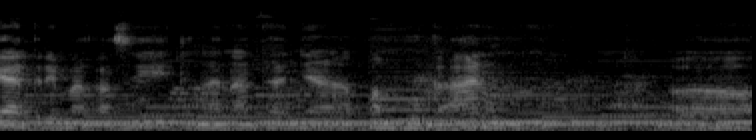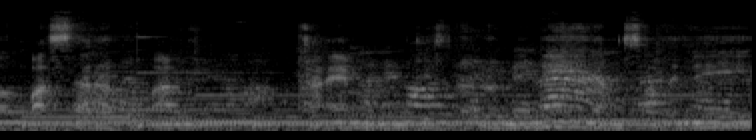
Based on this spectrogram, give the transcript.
Ya, terima kasih dengan adanya pembukaan uh, pasar UMKM di Serondol ini yang saat ini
